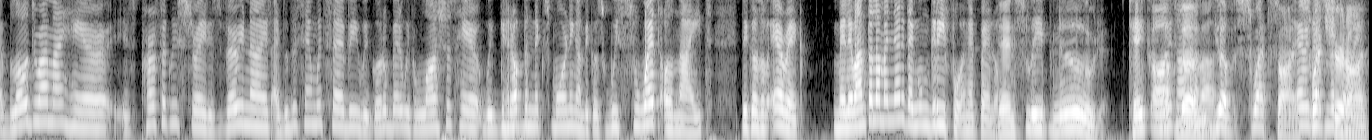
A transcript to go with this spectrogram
I blow dry my hair. It's perfectly straight. It's very nice. I do the same with Sebi. We go to bed with luscious hair. We get up the next morning, and because we sweat all night because of Eric, me levanto la mañana y tengo un grifo en el pelo. then sleep nude. Take off the. about? You have sweats on, sweatshirt on.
